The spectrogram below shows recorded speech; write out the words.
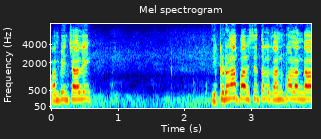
పంపించాలి. ఇక్కడున్న పరిస్థితులకు అనుకూలంగా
